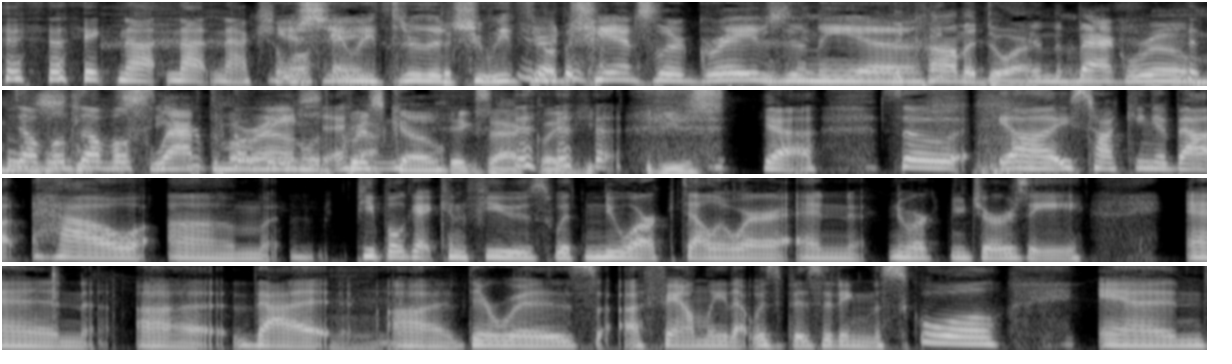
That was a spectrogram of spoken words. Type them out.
like not not an actual. You see, thing. we threw the, we threw Chancellor Graves in the uh, the Commodore. in the back room. Double, double slapped secret him around with probation. Crisco. exactly. He- he's Yeah. So uh, he's talking about how um, people get confused with Newark, Delaware, and Newark, New Jersey, and uh, that uh, there was a family that was visiting the school, and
